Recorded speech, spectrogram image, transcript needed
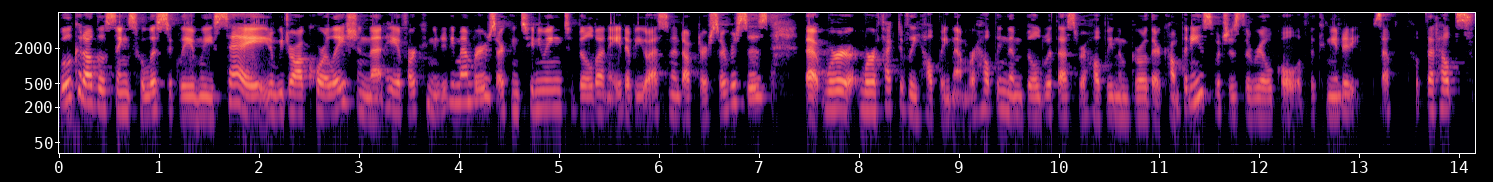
we look at all those things holistically and we say, you know, we draw a correlation that, hey, if our community members are continuing to build on AWS and adopt our services, that we're we're effectively helping them. We're helping them build with us. We're helping them grow their companies, which is the real goal of the community. So hope that helps.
